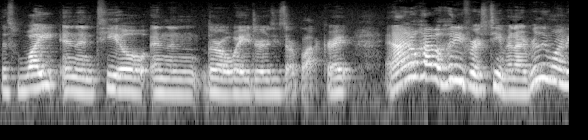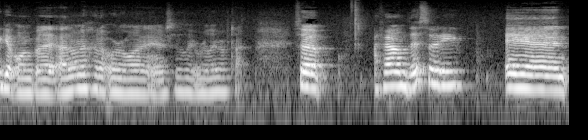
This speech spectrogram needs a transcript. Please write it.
this white and then teal, and then their away jerseys are black, right? And I don't have a hoodie for his team, and I really wanted to get one, but I don't know how to order one, and it's just like a really rough time. So I found this hoodie, and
